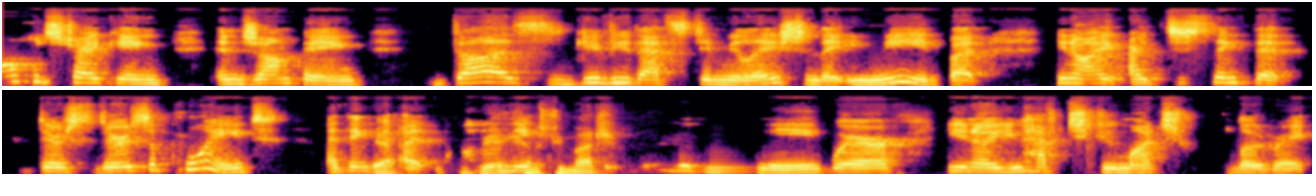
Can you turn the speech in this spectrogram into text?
forefoot striking and jumping does give you that stimulation that you need. But you know, I, I just think that there's there's a point. I think Yeah. uh, It becomes too much. with me where you know you have too much load rate.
